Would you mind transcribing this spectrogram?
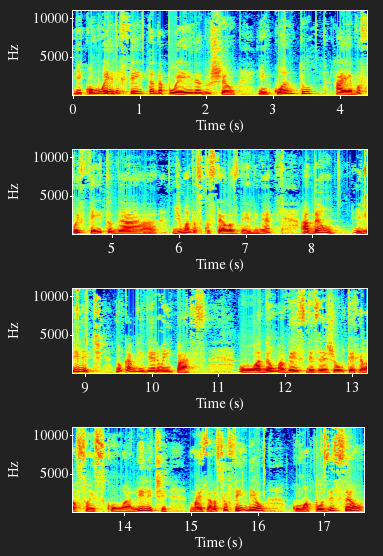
e como ele, feita da poeira do chão, enquanto a Eva foi feito da, de uma das costelas dele, né? Adão e Lilith nunca viveram em paz. O Adão uma vez desejou ter relações com a Lilith, mas ela se ofendeu com a posição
